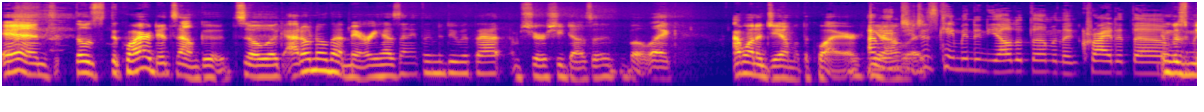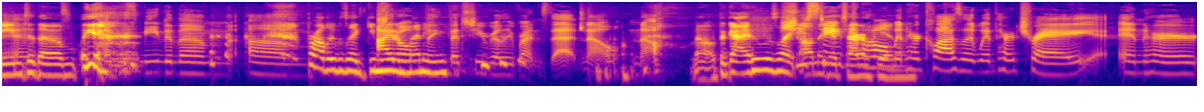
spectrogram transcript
And those the choir did sound good. So like I don't know that Mary has anything to do with that. I'm sure she doesn't, but like I want to jam with the choir. You I know, mean, she like, just came in and yelled at them, and then cried at them, and was mean to and- them. and Yeah. was mean to them. Um, Probably was like, give me I your don't think that she really runs that. No, no. no, the guy who was like she on the stays at home piano. in her closet with her tray and her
